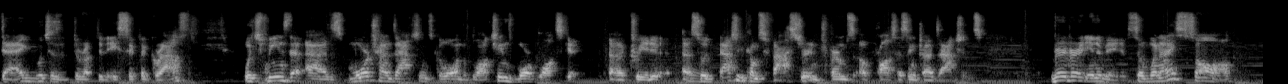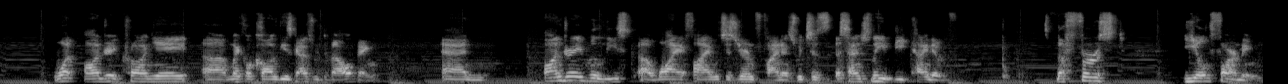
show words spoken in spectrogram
DAG, which is a directed acyclic graph, which means that as more transactions go on the blockchains, more blocks get uh, created. Uh, so it actually becomes faster in terms of processing transactions. Very, very innovative. So when I saw what Andre Cronje, uh, Michael Kong, these guys were developing, and Andre released uh, YFI, which is Yearn Finance, which is essentially the kind of the first yield farming,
